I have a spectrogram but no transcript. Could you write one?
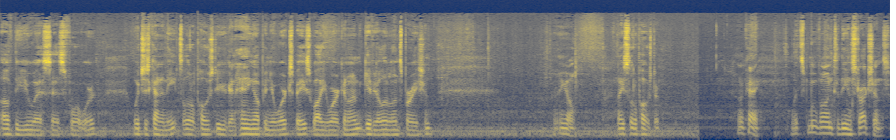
of the USS Fort Worth, which is kind of neat. It's a little poster you can hang up in your workspace while you're working on it, give you a little inspiration. There you go. Nice little poster. Okay, let's move on to the instructions.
